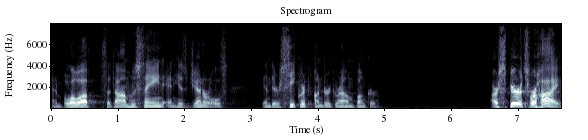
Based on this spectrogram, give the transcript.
and blow up Saddam Hussein and his generals in their secret underground bunker. Our spirits were high.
